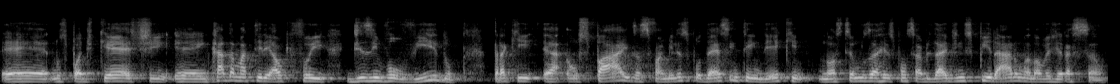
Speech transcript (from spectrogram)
é, nos podcasts, é, em cada material que foi desenvolvido, para que é, os pais, as famílias pudessem entender que nós temos a responsabilidade de inspirar uma nova geração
